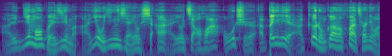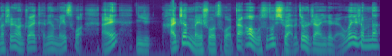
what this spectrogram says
啊阴谋诡计嘛，啊又阴险又狭隘又狡猾无耻啊卑劣啊各种各样的坏词你往他身上拽肯定没错。哎，你还真没说错。但奥古斯都选的就是这样一个人，为什么呢？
